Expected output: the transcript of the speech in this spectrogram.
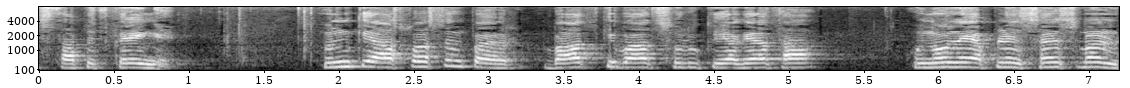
स्थापित करेंगे। उनके आश्वासन पर बात की बात शुरू किया गया था। उन्होंने अपने संस्मरण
